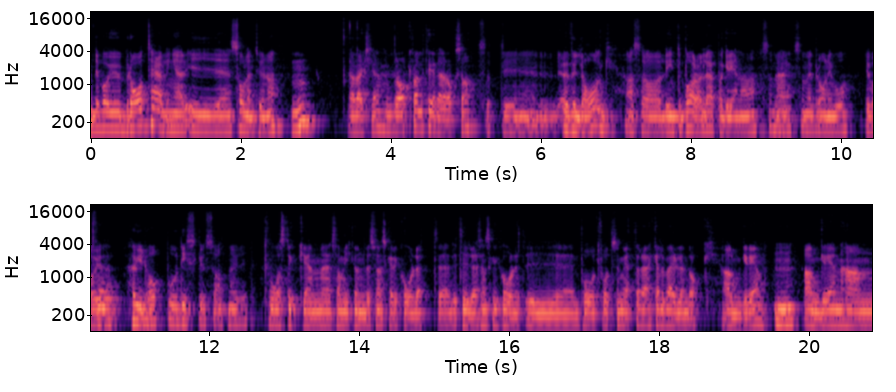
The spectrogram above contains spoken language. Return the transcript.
det var ju bra tävlingar i Sollentuna. Mm. Ja, verkligen. Bra kvalitet där också. Så det, överlag, alltså det är inte bara löpargrenarna som, är, som är bra nivå. Det var ju Två- höjdhopp och diskus och allt möjligt. Två stycken eh, som gick under svenska rekordet, eh, det tidigare svenska rekordet i, eh, på 2000 meter där, Kalle Berglund och Almgren. Mm. Almgren han,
